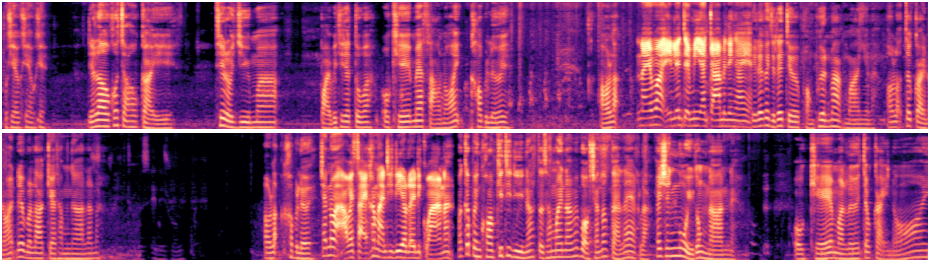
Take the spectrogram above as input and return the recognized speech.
โอเค โอเค โอเค เดี๋ยวเราก็จะเอาไก่ ที่เรายืมมาปล่อยไปทีละตัว โอเค แม่สาวน้อยเข้าไปเลย เอาละนายว่าเอเลียสจะมีอาการเป็นยังไงอะเอเล็กก็จะได้เจอผองเพื่อนมากมายไงล่ะ เอาละเจ้าไก่น้อยได้เวลาแกทำงานแล้วนะ เอาละเข้าไปเลย ฉันว่าเอาไปใส่ข้างในทีเดียวเลยดีกว่านะ มันก็เป็นความคิดที่ดีนะ แต่ทำไมนายไม่บอกฉันตั้งแต่แรกล่ะ ให้ฉันโง่อยู่ต้องนานเนี่ย โอเคมาเลยเจ้าไก่น้อย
